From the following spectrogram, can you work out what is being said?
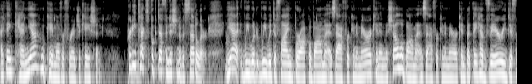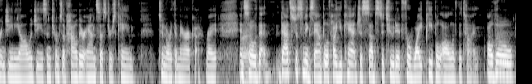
I think, Kenya who came over for education. Pretty textbook definition of a settler. Yet we would we would define Barack Obama as African American and Michelle Obama as African American, but they have very different genealogies in terms of how their ancestors came to North America, right? And so that that's just an example of how you can't just substitute it for white people all of the time. Although hmm.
